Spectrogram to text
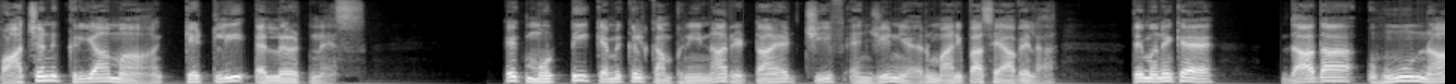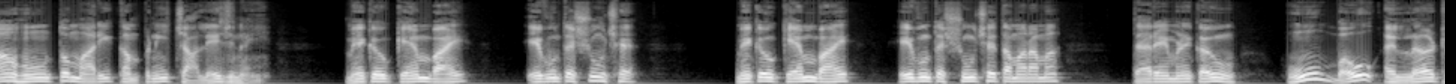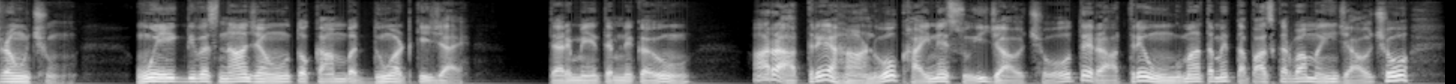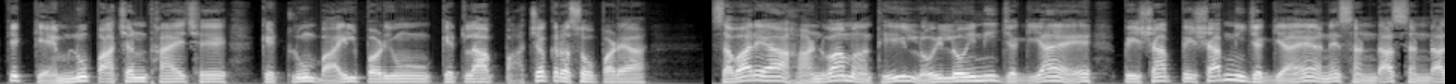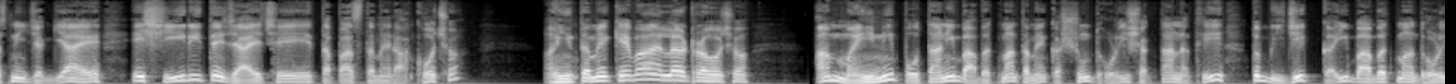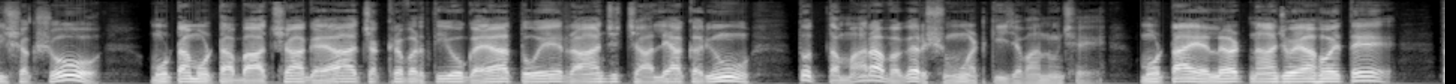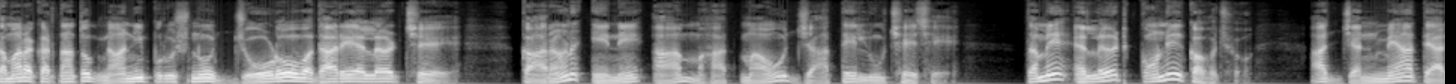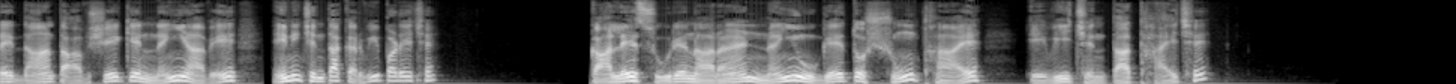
પાચન ક્રિયામાં કેટલી એલર્ટનેસ એક મોટી કેમિકલ કંપનીના રિટાયર્ડ ચીફ એન્જિનિયર મારી પાસે આવેલા. તે મને કહે, દાદા, હું ના હોઉં તો મારી કંપની ચાલે જ નહીં. મેં કહ્યું, કેમ ભાઈ? એવું તે શું છે? મેં કહ્યું, કેમ ભાઈ? એવું તે શું છે તમારામાં? ત્યારે એમણે કહ્યું, હું બહુ એલર્ટ રહું છું. હું એક દિવસ ના જાઉં તો કામ બધું અટકી જાય. ત્યારે મેં તેમને કહ્યું આ રાત્રે હાંડવો ખાઈને સૂઈ જાઓ છો? તે રાત્રે ઊંઘમાં તમે તપાસ કરવા અહીં જાઓ છો કે કેમનું પાચન થાય છે? કેટલું બાઇલ પડ્યું? કેટલા પાચક રસો પડ્યા? સવારે આ હાંડવામાંથી લોહી લોહીની જગ્યાએ, પેશાબ પેશાબની જગ્યાએ અને સંડાસ સંડાસની જગ્યાએ એ શી રીતે જાય છે એ તપાસ તમે રાખો છો? અહીં તમે કેવા એલર્ટ રહો છો? આ મહીની પોતાની બાબતમાં તમે કશું ધોળી શકતા નથી, તો બીજી કઈ બાબતમાં ધોળી શકશો? મોટા મોટા બાદશાહ ગયા, ચક્રવર્તીઓ ગયા તોય રાજ ચાલ્યા કર્યું. તો તમારા વગર શું અટકી જવાનું છે? મોટા એલર્ટ ના જોયા હોય તે? તમારા કરતાં તો જ્ઞાની પુરુષનો જોડો વધારે એલર્ટ છે. કારણ એને આ મહાત્માઓ જાતે લૂછે છે. તમે એલર્ટ કોને કહો છો? આ જન્મ્યા ત્યારે દાંત આવશે કે નહીં આવે, એની ચિંતા કરવી પડે છે? કાલે સૂર્યનારાયણ નહીં ઉગે તો શું થાય, એવી ચિંતા થાય છે?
